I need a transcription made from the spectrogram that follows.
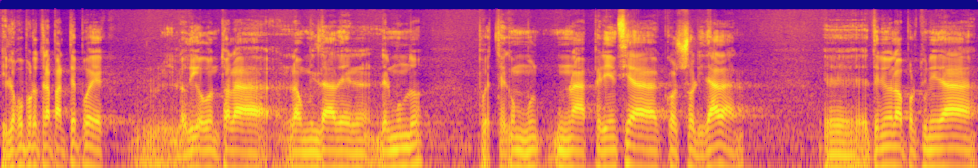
Y luego, por otra parte, pues, y lo digo con toda la, humildad del, mundo, pues tengo una experiencia consolidada. Eh, he tenido la oportunidad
